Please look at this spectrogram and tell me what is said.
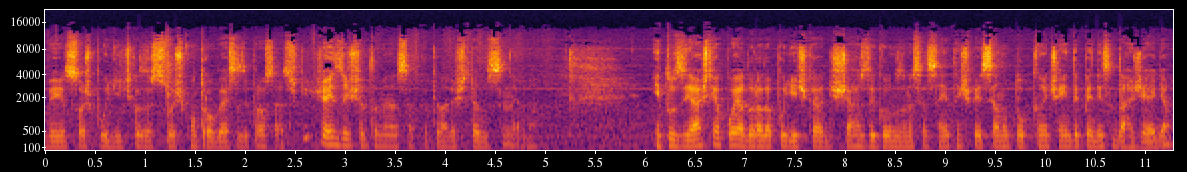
veio suas políticas, as suas controvérsias e processos, que já existiam também nessa época que era estrela do cinema. Entusiasta e apoiadora da política de Charles de Gaulle nos anos 60, em especial no tocante à independência da Argélia,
